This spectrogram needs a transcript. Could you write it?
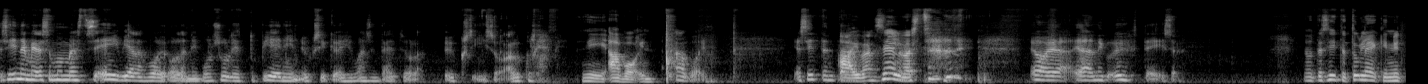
siinä mielessä mun mielestä se ei vielä voi olla niin kuin suljettu pieniin yksiköihin, vaan sen täytyy olla yksi iso alkuliemi. Niin, avoin. Avoin. Ja sitten tämä, Aivan selvästi. joo, ja, ja niin kuin yhteisö. No, mutta siitä tuleekin nyt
